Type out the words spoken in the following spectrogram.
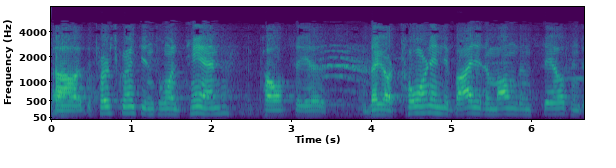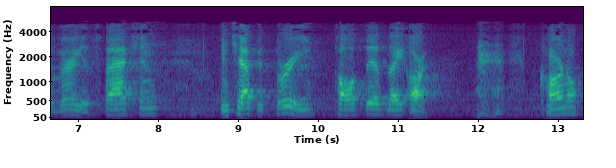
Uh, 1 Corinthians 1.10, Paul says, they are torn and divided among themselves into various factions. In chapter 3, Paul says they are carnal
